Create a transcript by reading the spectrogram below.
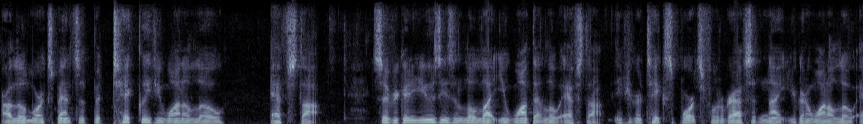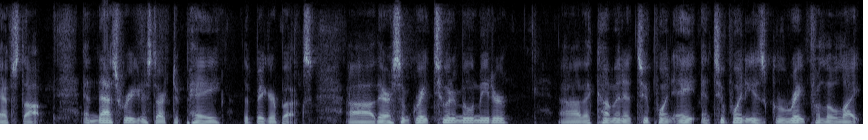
are a little more expensive, particularly if you want a low f-stop. So if you're going to use these in low light, you want that low f-stop. If you're going to take sports photographs at night, you're going to want a low f-stop. And that's where you're going to start to pay the bigger bucks. Uh, there are some great 200 millimeter uh, that come in at 2.8, and 2.8 is great for low light.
